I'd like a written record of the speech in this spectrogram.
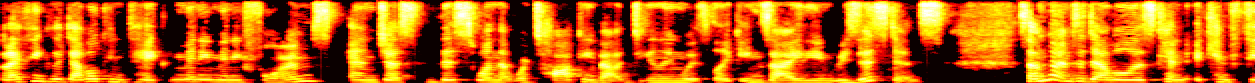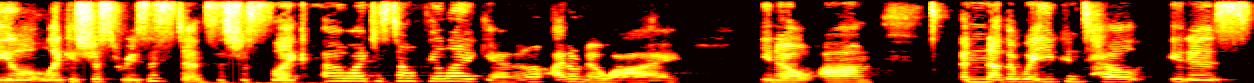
But i think the devil can take many many forms and just this one that we're talking about dealing with like anxiety and resistance. Sometimes the devil is can it can feel like it's just resistance. It's just like oh i just don't feel like it. I don't, I don't know why. You know um another way you can tell it is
